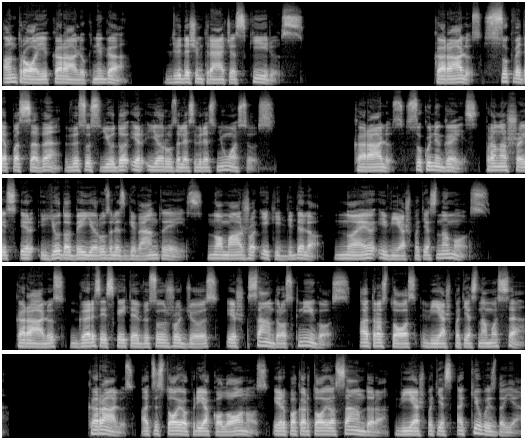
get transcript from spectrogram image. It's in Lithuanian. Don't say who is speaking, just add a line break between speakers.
Antroji karalių knyga. 23 skyrius. Karalius sukvietė pas save visus Judo ir Jeruzalės vyresniuosius. Karalius su kunigais, pranašais ir Judo bei Jeruzalės gyventojais nuo mažo iki didelio nuėjo į viešpaties namus. Karalius garsiai skaitė visus žodžius iš sandoros knygos atrastos viešpaties namuose. Karalius atsistojo prie kolonos ir pakartojo sandorą viešpaties akivaizdoje.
